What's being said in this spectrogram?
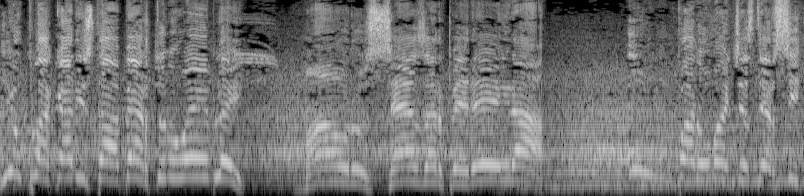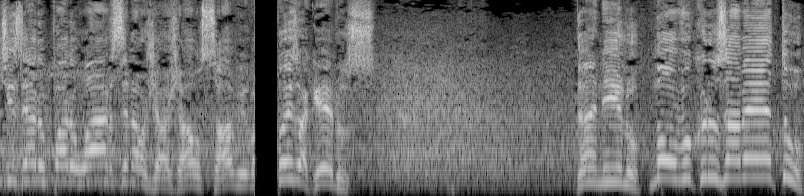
E o placar está aberto no Wembley. Mauro César Pereira. Um para o Manchester City, zero para o Arsenal. Já já o salve. Dois zagueiros. Danilo, novo cruzamento.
